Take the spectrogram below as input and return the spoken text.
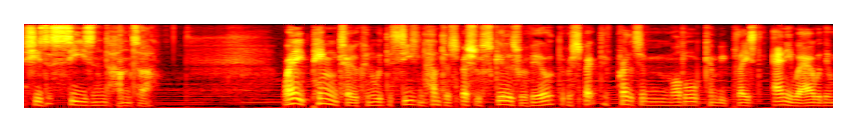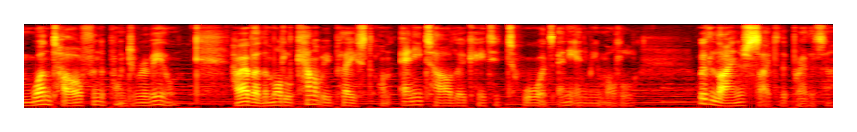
She's a seasoned hunter. When a ping token with the Seasoned Hunter special skill is revealed, the respective Predator model can be placed anywhere within one tile from the point of reveal. However, the model cannot be placed on any tile located towards any enemy model with line of sight to the Predator.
